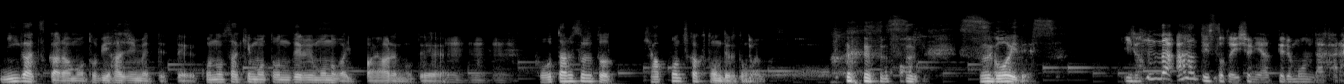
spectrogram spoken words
う。2月からもう飛び始めてて、この先も飛んでるものがいっぱいあるので、うんうんうん。トータルすると100本近く飛んでると思います。すすごいです。いろんなアーティストと一緒にやってるもんだから、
